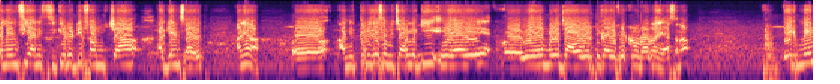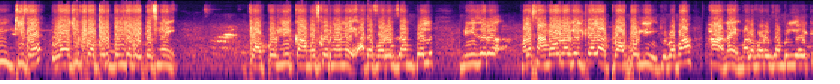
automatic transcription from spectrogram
एम एन सी आणि सिक्युरिटी फर्मच्या अगेन्स्ट आहेत. आणि हा आणि तुम्ही जसं विचारलं की ए आय मुळे जावावरती काही इफेक्ट होणार नाही असं ना? एक मेन चीज आहे लॉजिक प्रॉपर बिल्ड होतच नाही. प्रॉपरली कामच करणार नाही. आता फॉर एक्झाम्पल मी जर मला सांगावं लागेल त्याला प्रॉपरली की बाबा हा नाही मला फॉर एक्झाम्पल एक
